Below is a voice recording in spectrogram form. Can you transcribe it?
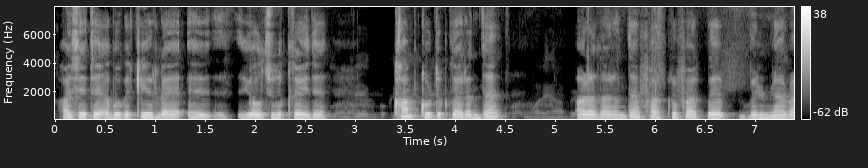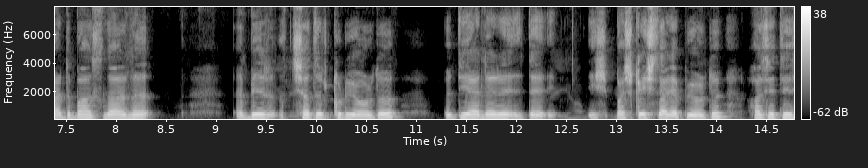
Hazreti Ebu Bekir'le e, yolculuktaydı. Kamp kurduklarında aralarında farklı farklı bölümler vardı. Bazılarını e, bir çadır kuruyordu. Diğerleri de iş, başka işler yapıyordu. Hazreti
